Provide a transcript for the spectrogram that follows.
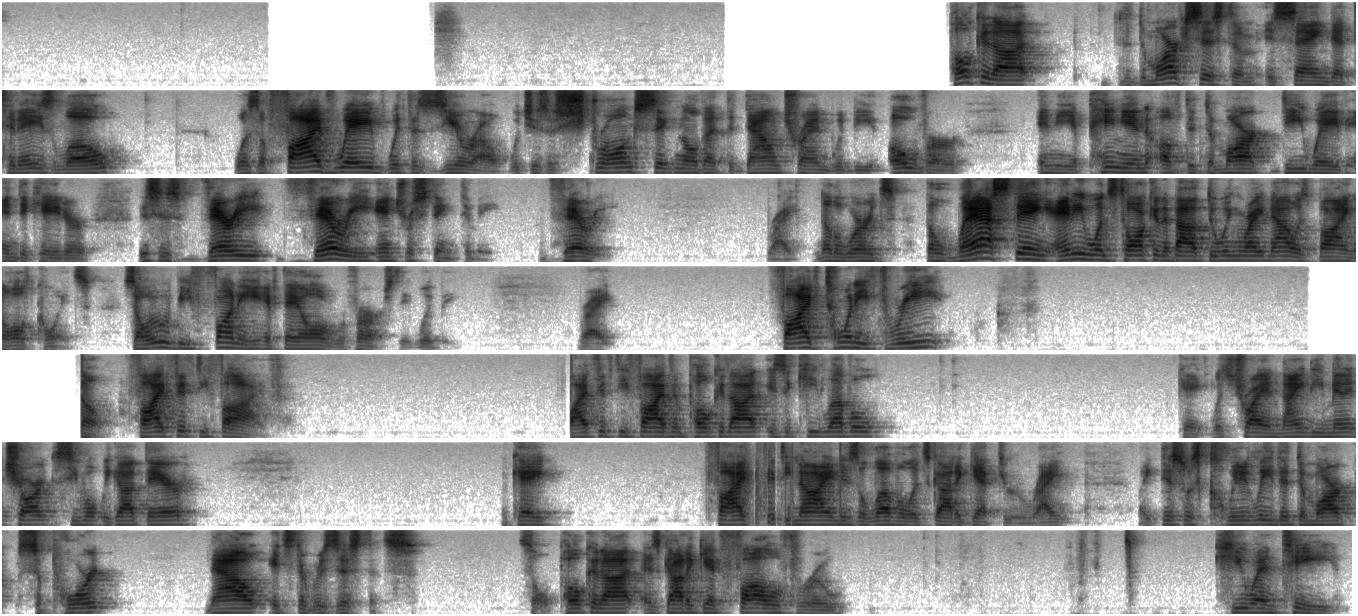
Polkadot, the DeMark system is saying that today's low was a five wave with a zero, which is a strong signal that the downtrend would be over in the opinion of the DeMark D wave indicator. This is very, very interesting to me. Very right? In other words, the last thing anyone's talking about doing right now is buying altcoins. So it would be funny if they all reversed. It would be, right? 523. No, 555. 555 in Polkadot is a key level. Okay, let's try a 90 minute chart to see what we got there. Okay, 559 is a level it's got to get through, right? Like this was clearly the DeMark support. Now it's the resistance. So Polkadot has got to get follow through. QNT.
